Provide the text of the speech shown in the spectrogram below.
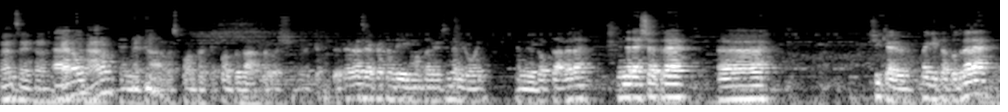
Nem szerintem. Három. 2, 3. ennek három, az pont, pont az átlagos. Ezzel akartam végigmondani, hogy nem jó, hogy nem jó dobtál vele. Minden esetre uh, sikerül, megitatod vele,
